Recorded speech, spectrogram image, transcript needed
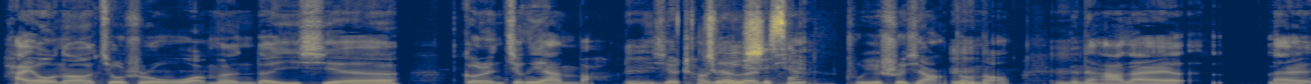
还有呢，就是我们的一些个人经验吧，嗯一些常见问题注意事项等等，跟嗯大家来来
